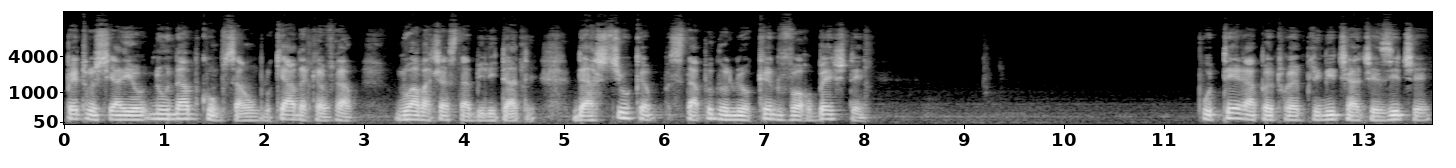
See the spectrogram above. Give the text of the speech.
Petru știa eu, nu n-am cum să umblu, chiar dacă vreau. Nu am această abilitate. Dar știu că stăpânul meu când vorbește, puterea pentru a împlini ceea ce zice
